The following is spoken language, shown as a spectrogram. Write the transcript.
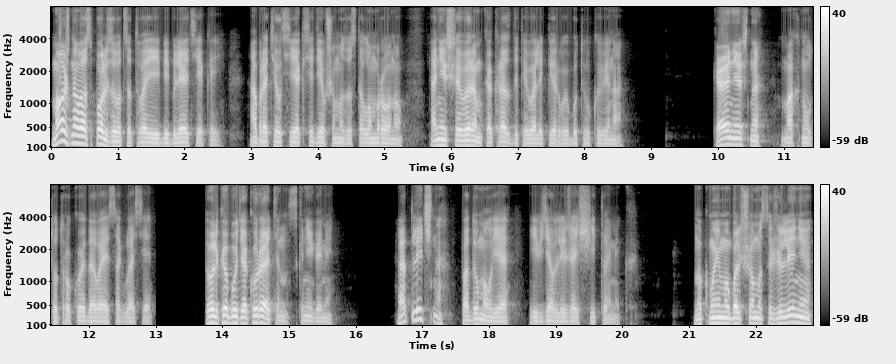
«Можно воспользоваться твоей библиотекой», Обратился я к сидевшему за столом Рону. Они с Шевером как раз допивали первую бутылку вина. «Конечно», — махнул тот рукой, давая согласие. «Только будь аккуратен с книгами». «Отлично», — подумал я и взял лежащий томик. Но, к моему большому сожалению,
